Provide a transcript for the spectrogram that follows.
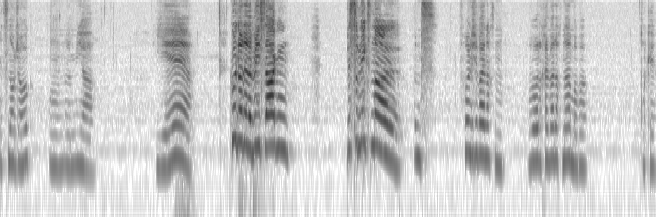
It's no joke. Und ähm, ja. Yeah. Gut, Leute, dann würde ich sagen, bis zum nächsten Mal. Und fröhliche Weihnachten. Obwohl wir kein Weihnachten haben, aber... Okay.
